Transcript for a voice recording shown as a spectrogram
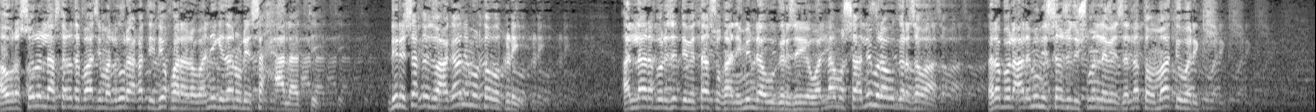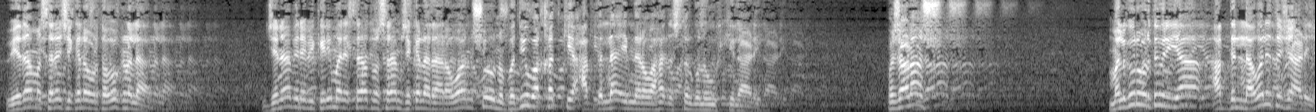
او رسول الله سره د بازي ملګرو هغه دي خو روانيږي دا نو ډېر صح حالات دي ډېر سخت دعاګانې مرته وکړي الله رب عزت دې تاسو غانمین راو ګرځي او الله مسالم راو ګرځوا رب العالمین تاسو دشمن لوي ذلت او ماتي ورکی وېدا مسله شکل ورته وکړه جناب نبی کریم علیه الصلاه والسلام چې کله را روان شو نو په دې وخت کې عبد الله ابن رواحه د سترګو نوخ کې لاړې په ژړاش ملګرو ورته یا عبد الله ولې ته ژړې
